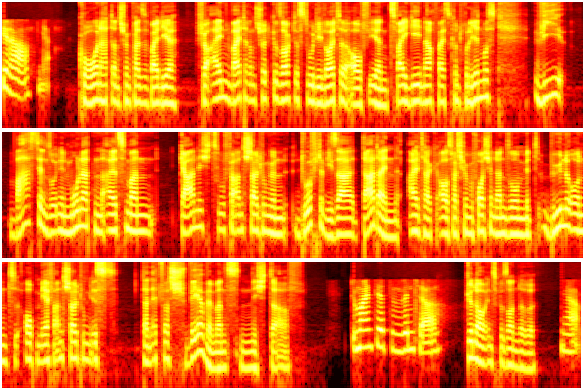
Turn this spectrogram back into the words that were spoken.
Genau, ja. Corona hat dann schon quasi bei dir für einen weiteren Schritt gesorgt, dass du die Leute auf ihren 2G-Nachweis kontrollieren musst. Wie war es denn so in den Monaten, als man gar nicht zu Veranstaltungen durfte? Wie sah da dein Alltag aus? Weil ich mir vorstellen, dann so mit Bühne und Open-Air-Veranstaltungen ist dann etwas schwer, wenn man es nicht darf. Du meinst jetzt im Winter? Genau, insbesondere. Ja.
